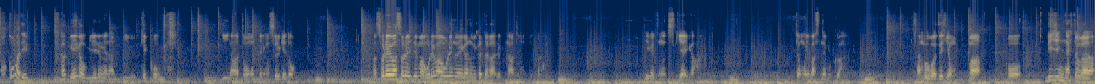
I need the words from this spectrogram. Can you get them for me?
ここまで深く映画を見れるんやなっていう、結構うん。いいなと思ったりもするけど、うん。まあ、それはそれで、まあ、俺は俺の映画の見方があるなと思ってるから、うん。映画との付き合いが、うんって思いますね、僕は。うん355ぜひお、まあ、こう、美人な人が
